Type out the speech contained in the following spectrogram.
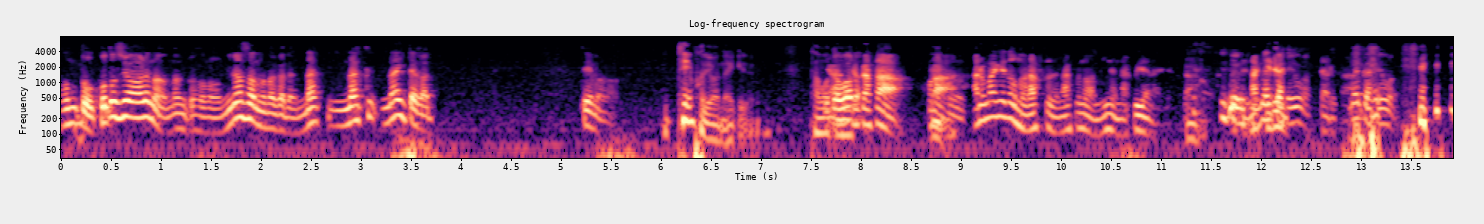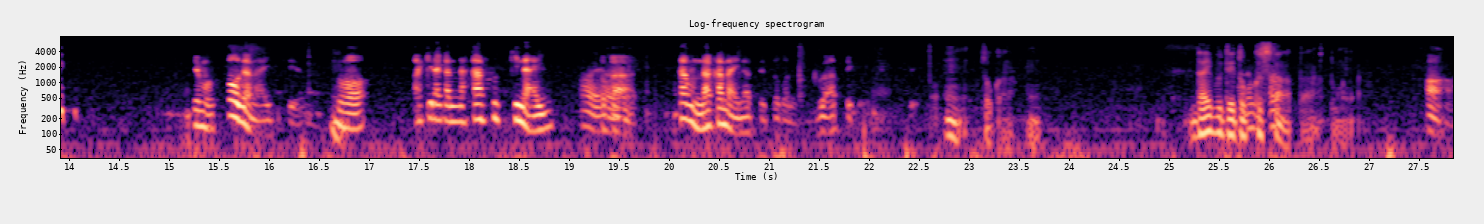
本当今年はあれな、なんかその、皆さんの中では泣く、泣く、泣いたが、テーマが。テーマではないけど、ね、たまいや、たま俺がさ、ほら、うんアルマゲドンのラストで泣くのはみんな泣くじゃないですか。で泣けるってあるから。泣かへんわ。でも、そうじゃないっていう。うんその、明らかに泣かす気ないとか、はいはい。多分泣かないなってところでグワってくる。うん、そうかな。うん。だいぶデトックス感あったなと思いながら。はあ、は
